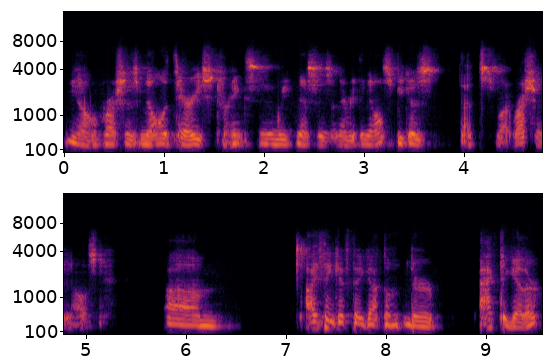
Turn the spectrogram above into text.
you know Russia's military strengths and weaknesses and everything else because that's what Russia knows. Um, I think if they got them their act together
